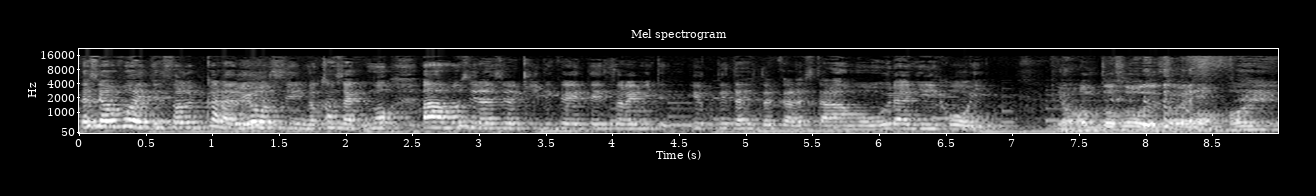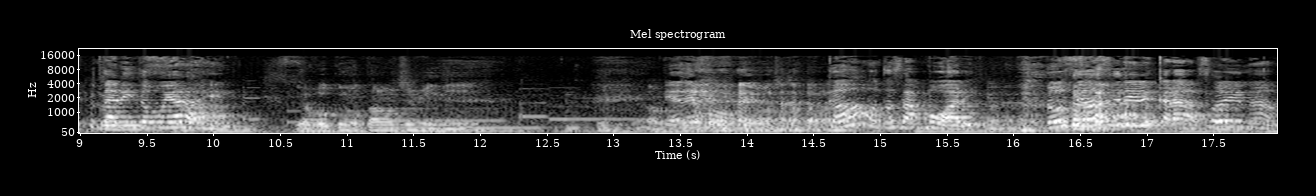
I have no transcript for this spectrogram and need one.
私覚えてそれから両親の呵責も。ああもしラジオ聞いてくれてそれ見て言ってた人からしたらもう裏切り行為。いや本当そうですよ。本当に二人ともやらへん。いや僕も楽しみにいやでも川本さんも悪い。どうせ忘れるからそういうのは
